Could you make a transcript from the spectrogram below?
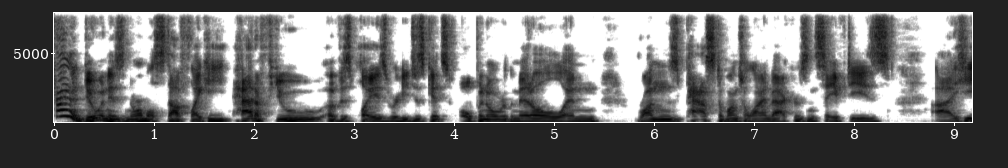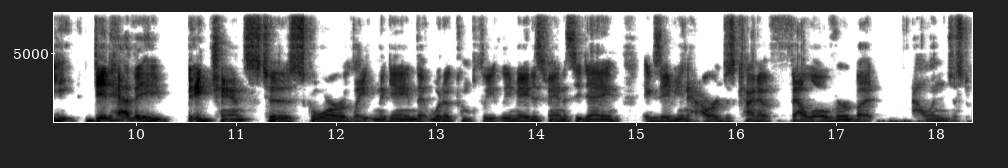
kind of doing his normal stuff. Like he had a few of his plays where he just gets open over the middle and runs past a bunch of linebackers and safeties. Uh, he did have a big chance to score late in the game that would have completely made his fantasy day. Xavier Howard just kind of fell over, but Allen just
